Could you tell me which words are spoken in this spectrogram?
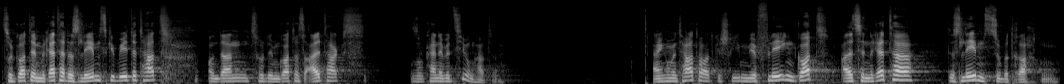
zu Gott, dem Retter des Lebens, gebetet hat und dann zu dem Gott des Alltags so keine Beziehung hatte. Ein Kommentator hat geschrieben, wir pflegen Gott als den Retter des Lebens zu betrachten.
